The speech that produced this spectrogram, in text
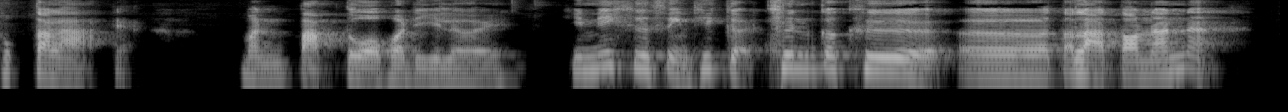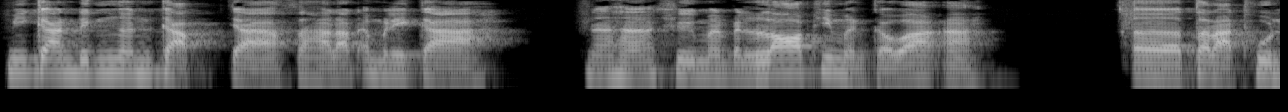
ทุกตลาดเนี่ย มันปรับตัวพอดีเลย ทีนี้คือสิ่งที่เกิดขึ้นก็คือเอ่อตลาดตอนนั้นน่ะมีการดึงเงินกลับจากสหรัฐอเมริกานะฮะคือมันเป็นรอบที่เหมือนกับว่า อะเอ่อตลาดทุน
